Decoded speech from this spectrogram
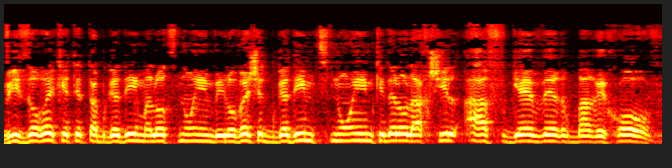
והיא זורקת את הבגדים הלא צנועים והיא לובשת בגדים צנועים כדי לא להכשיל אף גבר ברחוב.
